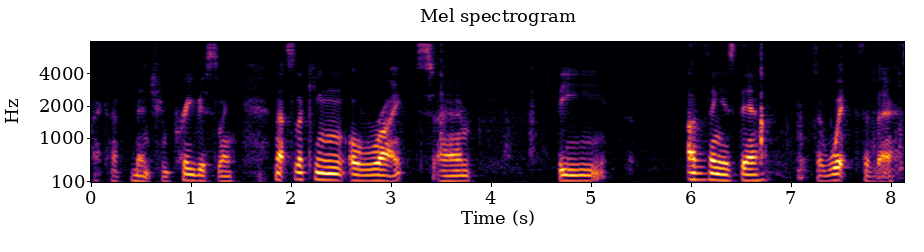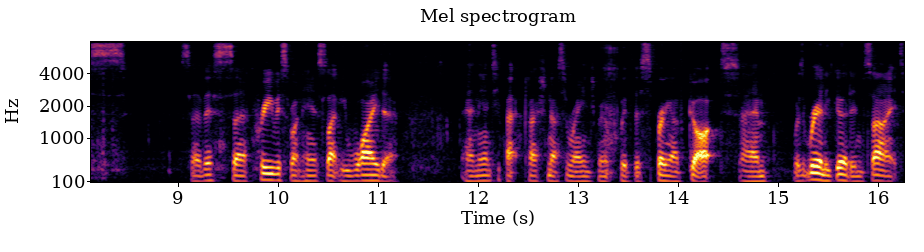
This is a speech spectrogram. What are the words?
I kind of mentioned previously. That's looking alright. Um, the other thing is the, the width of this. So this uh, previous one here is slightly wider and the anti-backlash nut arrangement with the spring I've got um, was really good inside.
